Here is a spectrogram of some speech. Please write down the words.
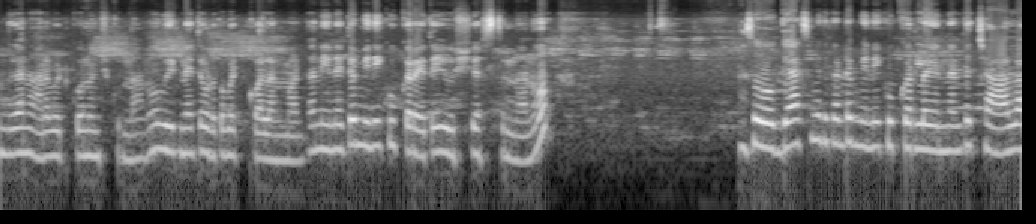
ముందుగా నానబెట్టుకొని ఉంచుకున్నాను. వీటినైతే ఉడకబెట్టుకోవాలన్నమాట. నేనైతే మినీ కుక్కర్ అయితే యూస్ చేస్తున్నాను. సో గ్యాస్ మీద కంటే మినీ కుక్కర్లో ఏంటంటే చాలా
